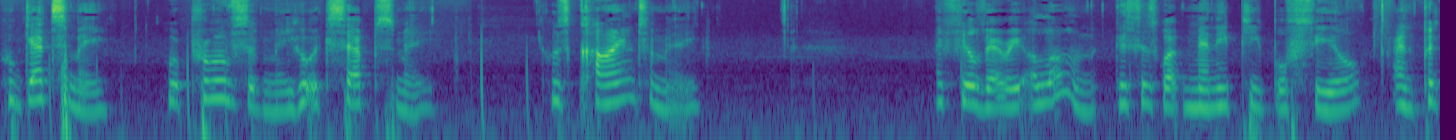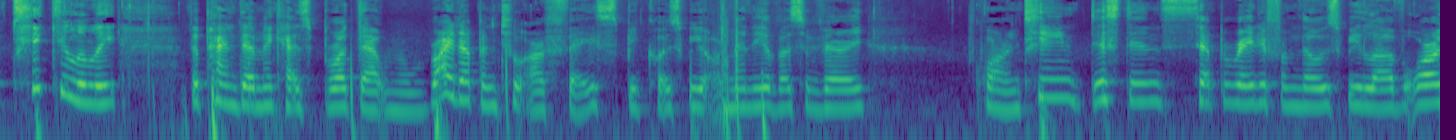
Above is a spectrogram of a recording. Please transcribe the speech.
who gets me, who approves of me, who accepts me, who's kind to me, I feel very alone. This is what many people feel, and particularly the pandemic has brought that right up into our face because we are many of us are very quarantined, distanced, separated from those we love, or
